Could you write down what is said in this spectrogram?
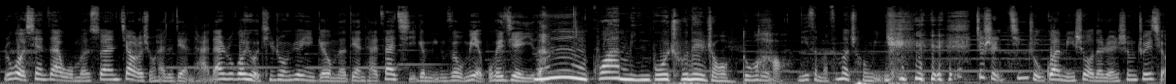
如果现在我们虽然叫了熊孩子电台，但如果有听众愿意给我们的电台再起一个名字，我们也不会介意的。嗯，冠名播出那种多好。你怎么这么聪明？就是金主冠名是我的人生追求。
